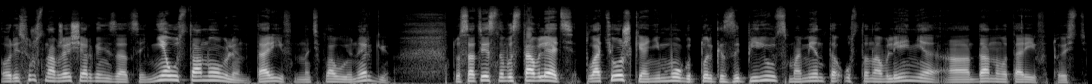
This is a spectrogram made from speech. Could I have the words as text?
ресурсоснабжающая организация не установлен тариф на тепловую энергию, то, соответственно, Соответственно, выставлять платежки они могут только за период с момента установления а, данного тарифа. То есть,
